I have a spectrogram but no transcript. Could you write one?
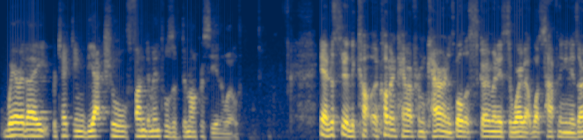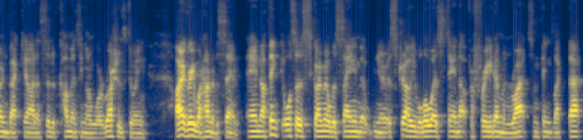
where are they protecting the actual fundamentals of democracy in the world? Yeah, just the, co- comment came up from Karen as well that ScoMo needs to worry about what's happening in his own backyard instead of commenting on what Russia's doing. I agree 100%. And I think also ScoMo was saying that you know Australia will always stand up for freedom and rights and things like that.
